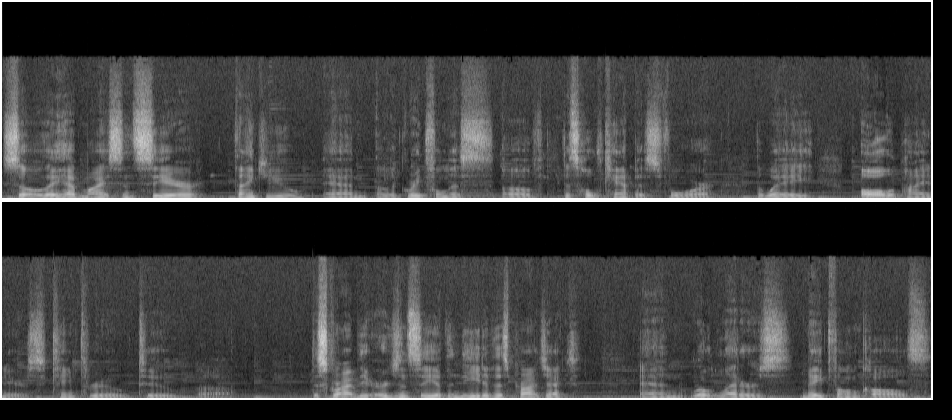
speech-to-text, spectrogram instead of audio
So they have my sincere thank you and the gratefulness of this whole campus for the way all the pioneers came through to uh, describe the urgency of the need of this project and wrote letters, made phone calls,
